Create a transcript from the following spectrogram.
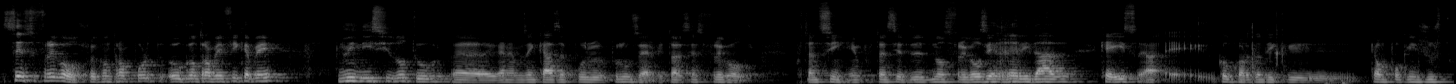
sem sofrer golos foi contra o Porto, ou contra o Benfica B, no início de outubro. Uh, ganhamos em casa por, por um zero, vitória sem sofrer golos. Portanto, sim, a importância de, não sofrer golos e a raridade que é isso. Ah, é, concordo contigo que, que é um pouco injusto.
